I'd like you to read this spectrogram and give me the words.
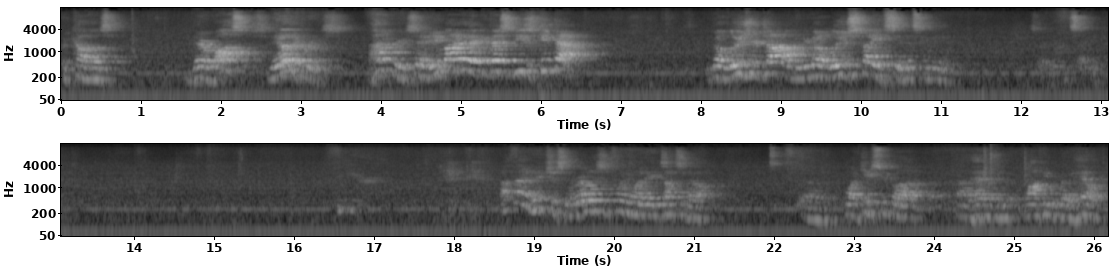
Because their bosses the other priests, the high priest said, anybody that confesses Jesus, kicked out. You're going to lose your job and you're going to lose space in this community. So wouldn't say Fear. I find it interesting. Revelation 21 8 talks about uh, what keeps people out, out of heaven, why people go to hell.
